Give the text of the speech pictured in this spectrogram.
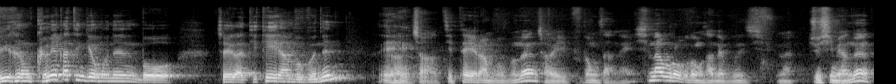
여기 그럼 금액 같은 경우는 뭐 저희가 디테일한 부분은 예, 그렇죠. 디테일한 부분은 저희 부동산에 신압으로 부동산에 문의 주시면- 주시면은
